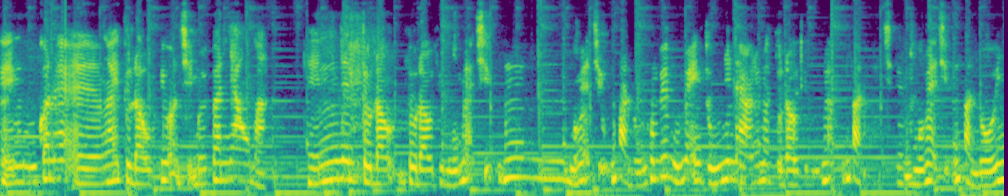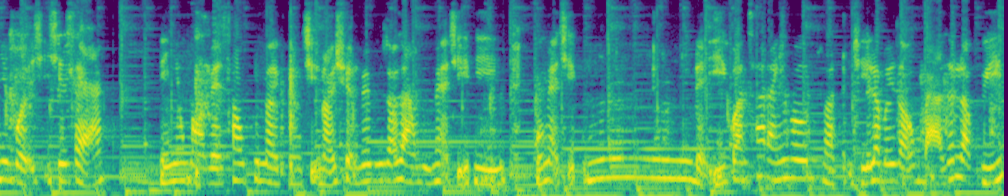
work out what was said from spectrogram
cái mối quan hệ ngay từ đầu khi bọn chị mới quen nhau mà thế nên từ đầu từ đầu thì bố mẹ chị cũng bố mẹ chị cũng phản đối. Không biết bố mẹ anh tú như nào nhưng mà từ đầu thì bố mẹ cũng phản bố mẹ chị cũng phản đối như vừa chị chia sẻ. Thế nhưng mà về sau khi mà chị nói chuyện với rõ ràng bố mẹ chị thì bố mẹ chị cũng để ý quan sát anh hơn và thậm chí là bây giờ ông bà rất là quý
